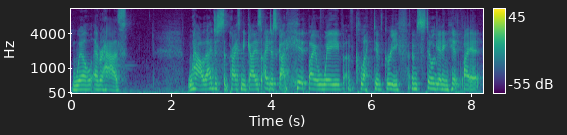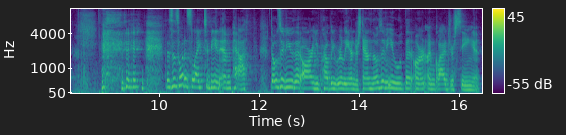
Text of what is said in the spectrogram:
Will ever has. Wow, that just surprised me, guys. I just got hit by a wave of collective grief, I'm still getting hit by it. this is what it's like to be an empath. Those of you that are, you probably really understand. Those of you that aren't, I'm glad you're seeing it.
